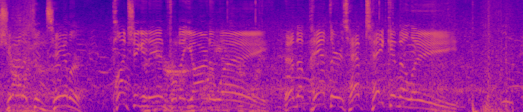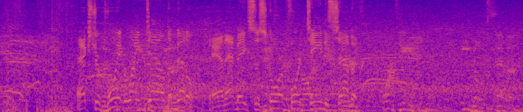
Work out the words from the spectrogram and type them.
Jonathan Taylor punching it in from a yard away. And the Panthers have taken the lead. Extra point right down the middle. And that makes the score 14 to 7. 14. Eagles 7.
